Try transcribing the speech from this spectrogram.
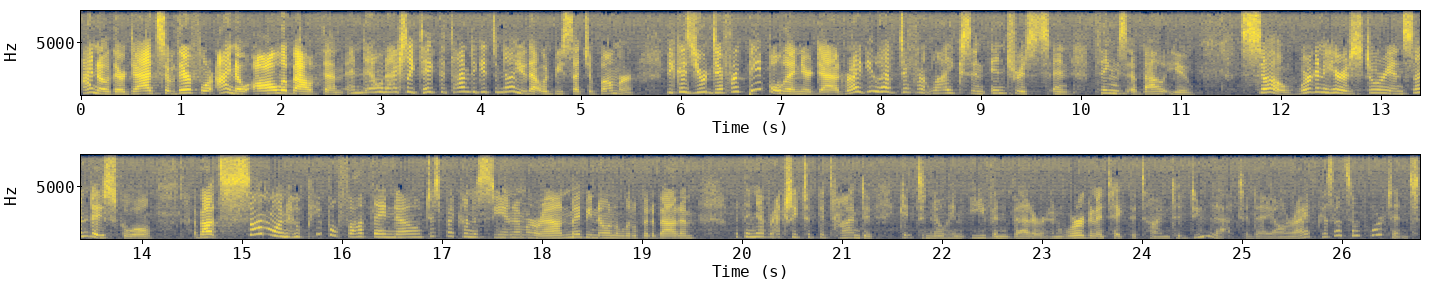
I know their dad, so therefore I know all about them, and don't actually take the time to get to know you? That would be such a bummer because you're different people than your dad, right? You have different likes and interests and things about you. So, we're going to hear a story in Sunday school about someone who people thought they know just by kind of seeing him around, maybe knowing a little bit about him, but they never actually took the time to get to know him even better. And we're going to take the time to do that today, all right? Because that's important.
